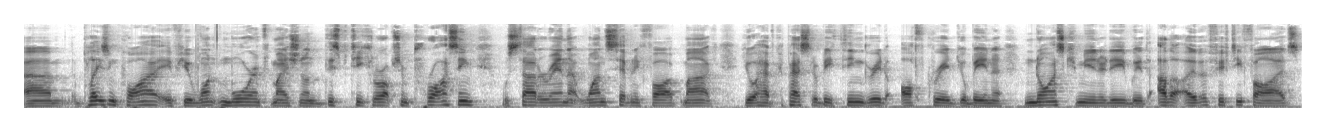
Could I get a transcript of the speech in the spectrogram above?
um, please inquire if you want more information on this particular option. Pricing will start around that 175 mark. You'll have capacity to be thin grid, off grid. You'll be in a nice community with other over 55s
